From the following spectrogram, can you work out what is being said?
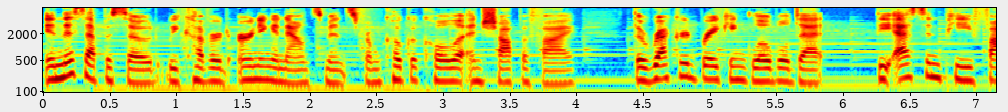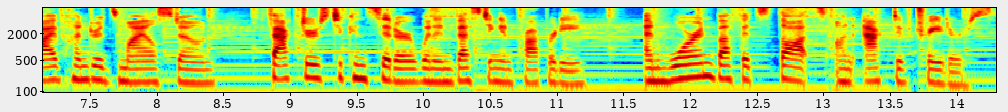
In this episode, we covered earning announcements from Coca-Cola and Shopify, the record-breaking global debt, the S&P 500's milestone, factors to consider when investing in property, and Warren Buffett's thoughts on active traders.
